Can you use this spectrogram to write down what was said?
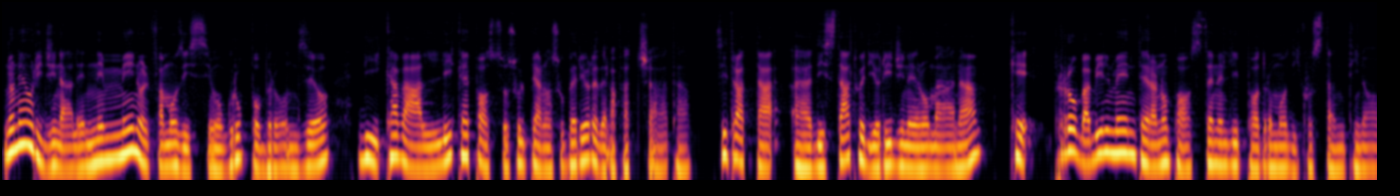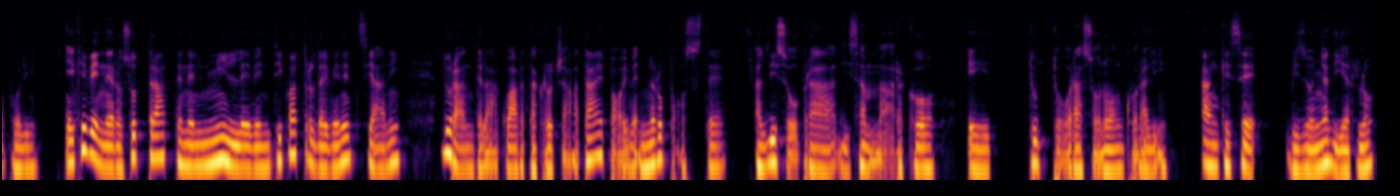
Non è originale nemmeno il famosissimo gruppo bronzeo di cavalli che è posto sul piano superiore della facciata. Si tratta eh, di statue di origine romana che probabilmente erano poste nell'ippodromo di Costantinopoli e che vennero sottratte nel 1024 dai veneziani durante la quarta crociata e poi vennero poste al di sopra di San Marco e tuttora sono ancora lì. Anche se, bisogna dirlo,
